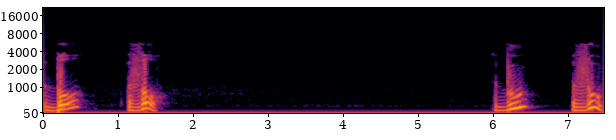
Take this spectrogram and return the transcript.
Beau, veau. Bou, vous.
